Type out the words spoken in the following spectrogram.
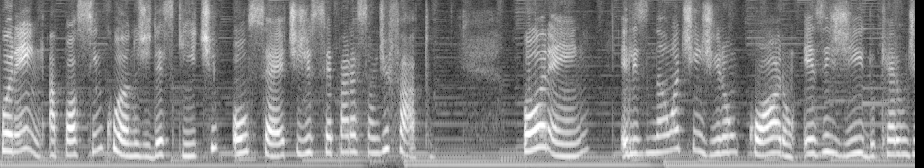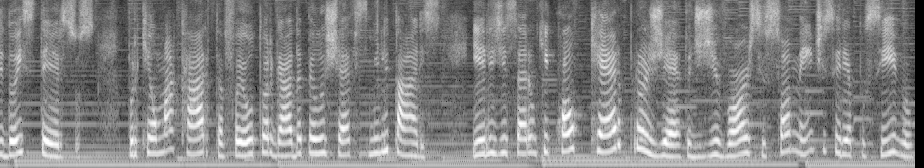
Porém, após cinco anos de desquite ou sete de separação de fato. Porém, eles não atingiram o quórum exigido, que eram de dois terços, porque uma carta foi outorgada pelos chefes militares e eles disseram que qualquer projeto de divórcio somente seria possível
